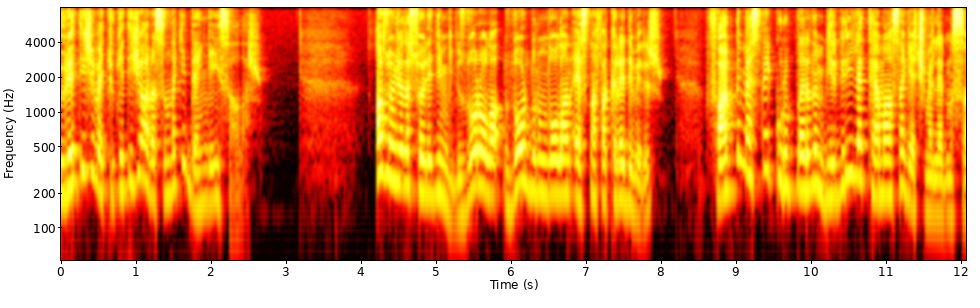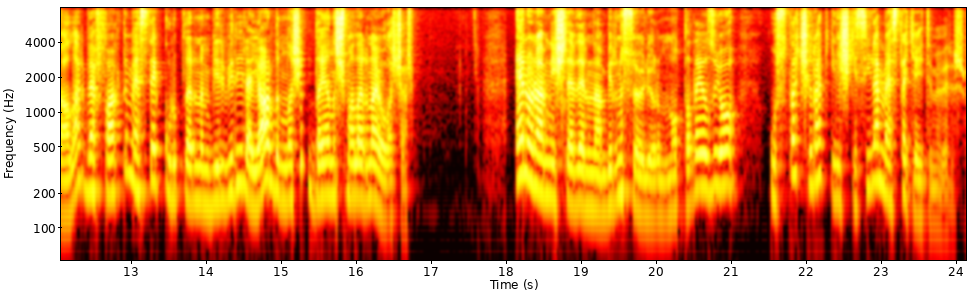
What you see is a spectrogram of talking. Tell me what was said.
üretici ve tüketici arasındaki dengeyi sağlar. Az önce de söylediğim gibi zor ola, zor durumda olan esnafa kredi verir. Farklı meslek gruplarının birbiriyle temasa geçmelerini sağlar ve farklı meslek gruplarının birbiriyle yardımlaşıp dayanışmalarına yol açar. En önemli işlevlerinden birini söylüyorum. Notta da yazıyor. Usta çırak ilişkisiyle meslek eğitimi verir.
